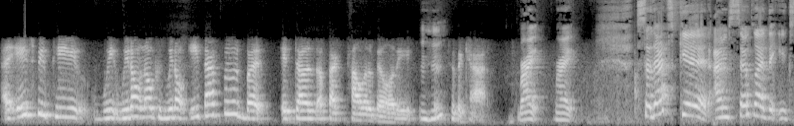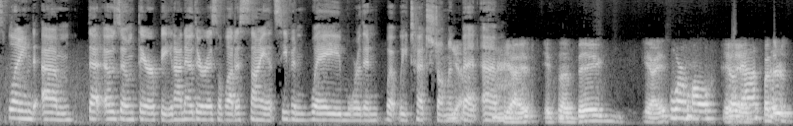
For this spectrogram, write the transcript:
Uh, HPP, we, we don't know because we don't eat that food, but it does affect palatability Mhm. to the cat. Right, right. So that's good. I'm so glad that you explained um, that ozone therapy, and I know there is a lot of science, even way more than what we touched on. Yeah. But um, Yeah, it's it's a big yeah. It's, Wormhole, it go is. down. But there's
